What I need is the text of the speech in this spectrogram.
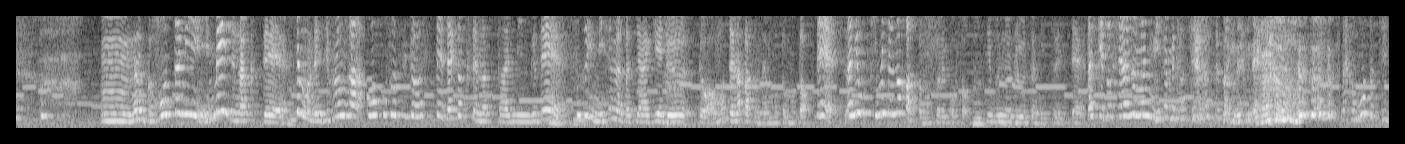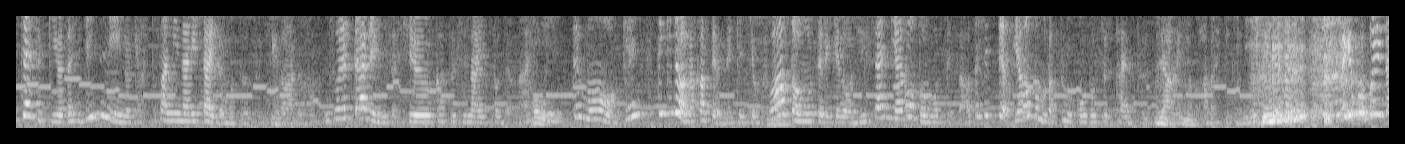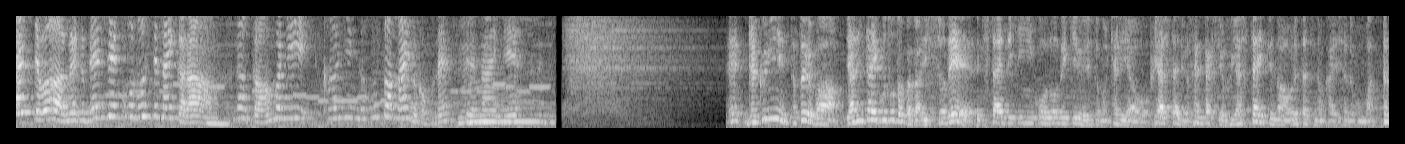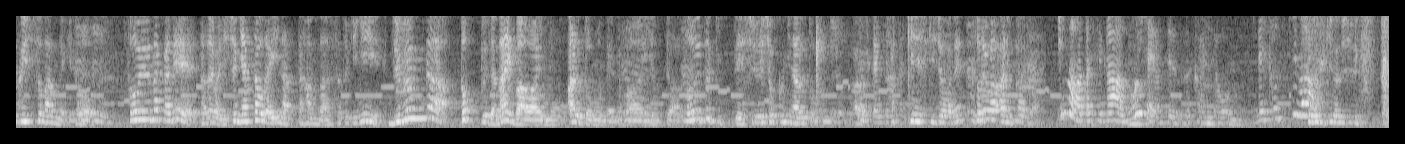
うんなんか本当にイメージなくて、うん。でもね自分が高校卒業して大学生になったタイミングで、うん。すぐに2社目を立ち上げるとは思ってなかったのよもともと。で何も決めてなかったのそれこそ、うん。自分のルートについて。だけど知らぬ間に2社目立ち上がってたんだよね かもっとちっちゃい時私ディズニーのキャストさんになりたいと思ってた時があるの。それってある意味さ就活しないとじゃない？そう。でも現実的ではなかったよね結局。ふわっと思ってるけど実際にやろうと思ってさ私ってやろうと思ったらすぐ行動するタイプじゃん、うん今の話的に。だけどそこに対してはなんか全然行動してないから、うん。なんかあんまり関心が本当はないのかもねしれないねえ逆に例えばやりたいこととかが一緒で主体的に行動できる人のキャリアを増やしたいとか選択肢を増やしたいっていうのは俺たちの会社でも全く一緒なんだけど、うんうん。そういう中で例えば一緒にやった方がいいなって判断した時に自分がトップじゃない場合もあると思うんだよね、うん。場合によっては、うんそういう時って就職になると思うんだよ。確かに形式上はね、うん。それはありですか、今私がもう一社やってるのね会社を、うん。でそっちは衝撃の事実。で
